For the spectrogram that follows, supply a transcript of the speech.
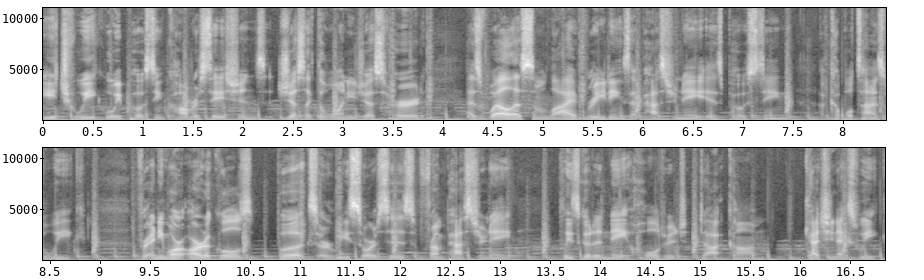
Each week, we'll be posting conversations just like the one you just heard, as well as some live readings that Pastor Nate is posting a couple times a week. For any more articles, books, or resources from Pastor Nate, please go to nateholdridge.com. Catch you next week.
